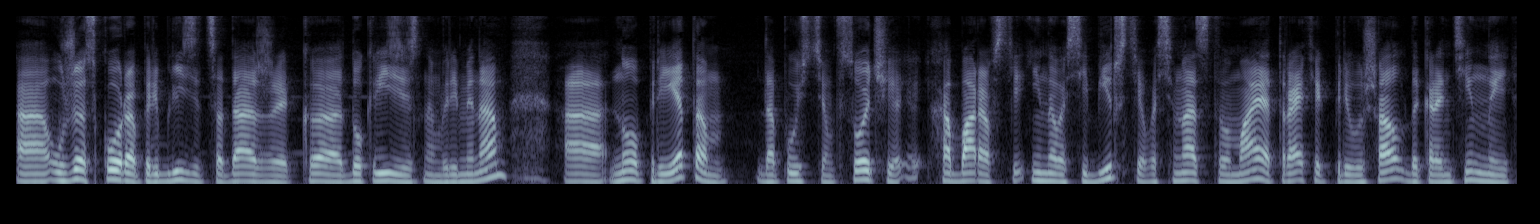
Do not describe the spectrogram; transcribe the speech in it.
а, уже скоро приблизится даже к докризисным временам, а, но при этом допустим, в Сочи, Хабаровске и Новосибирске 18 мая трафик превышал до карантинный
